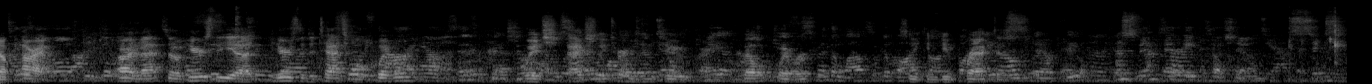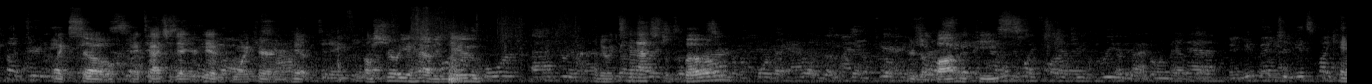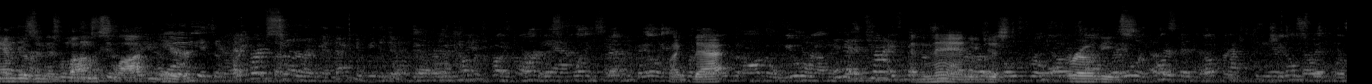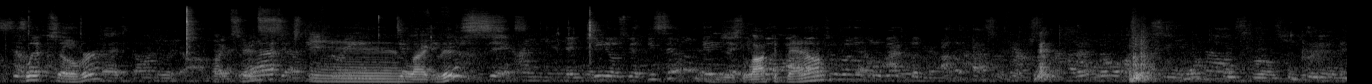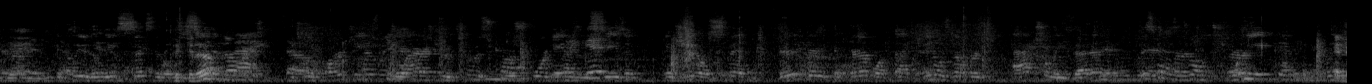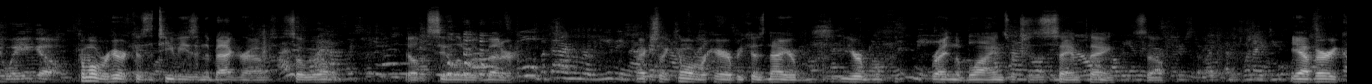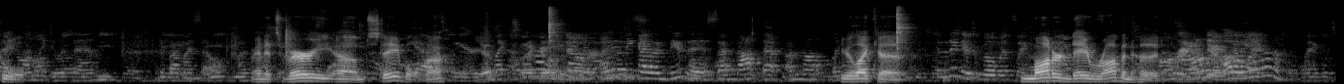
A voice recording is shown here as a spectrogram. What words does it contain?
Yep. All right, all right, Matt. So here's the uh, here's the detachable quiver, which actually turns into belt quiver, so you can do practice like so. It attaches at your hip if you want to carry on your hip. I'll show you how to do how to attach the bow. There's a bottom piece. Cam goes in this bottom slot here. Like that. And then you just throw these clips over. Like that. And like this. And just lock it down. Pick it up. And Geno Smith, very, very comparable. In fact, Geno's numbers actually better. This guy's thrown 28 And away you go. Come over here because the TV's in the background, so we want to be able to see a little bit better. Cool, but then I remember leaving that Actually, come over here because now you're you're right in the blinds, which is the same thing. I'll be in the So, grocery store. Like, when I do Yeah, very cool. normally do with them, and by myself. I'm and it's very um, stable, huh? Yep, I'm like, it's not no, going no, anywhere. I didn't think I would do this. I'm not that. I'm not. You're like a I think there's moments like. modern day Robin Hood. Yeah.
